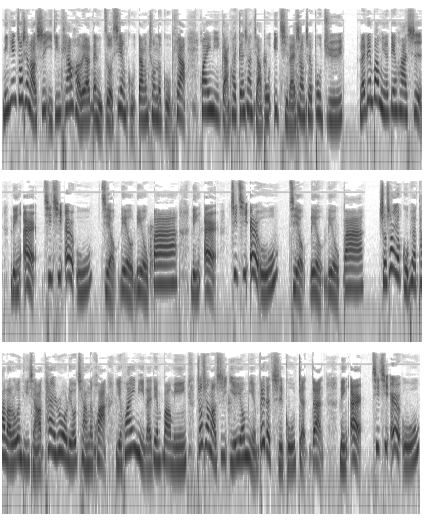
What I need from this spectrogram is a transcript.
明天周贤老师已经挑好了要带你做现股当冲的股票，欢迎你赶快跟上脚步，一起来上车布局。来电报名的电话是零二七七二五九六六八零二七七二五九六六八。手上有股票套牢的问题，想要太弱留强的话，也欢迎你来电报名。钟祥老师也有免费的持股诊断，零二七七二五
